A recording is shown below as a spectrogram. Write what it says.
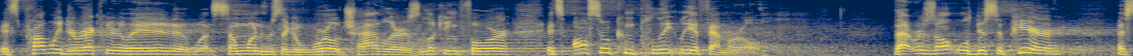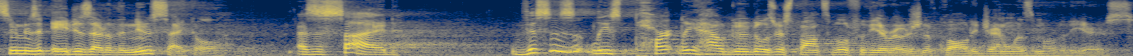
It's probably directly related to what someone who's like a world traveler is looking for. It's also completely ephemeral. That result will disappear as soon as it ages out of the news cycle. As a side, this is at least partly how Google is responsible for the erosion of quality journalism over the years.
